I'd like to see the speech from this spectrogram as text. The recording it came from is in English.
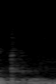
Shortwave.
